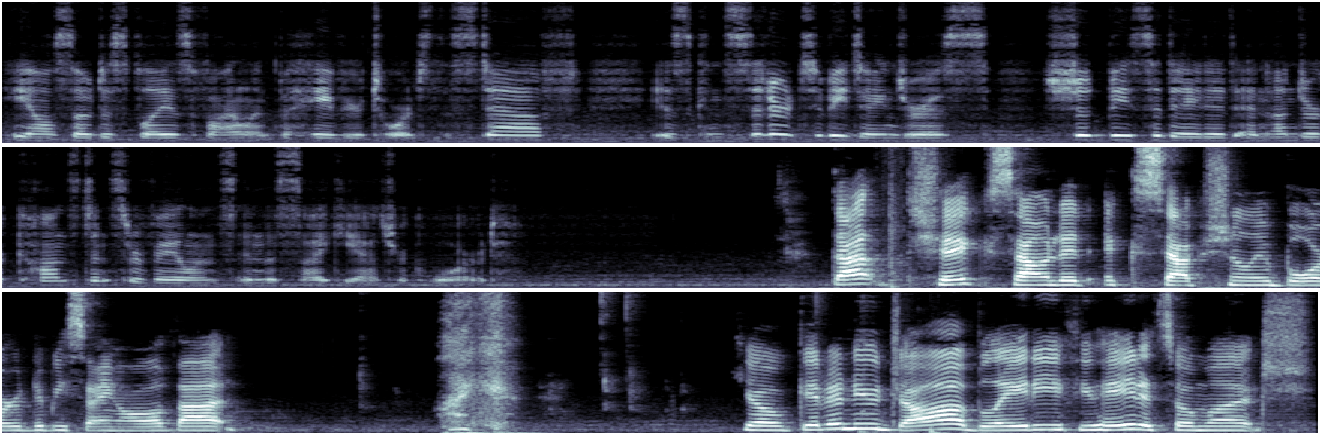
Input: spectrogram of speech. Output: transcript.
He also displays violent behavior towards the staff, is considered to be dangerous, should be sedated, and under constant surveillance in the psychiatric ward. That chick sounded exceptionally bored to be saying all of that. Like, yo, get a new job, lady, if you hate it so much.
